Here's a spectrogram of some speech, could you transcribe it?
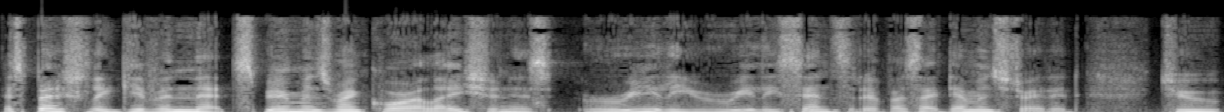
Especially given that Spearman's rank correlation is really, really sensitive, as I demonstrated, to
